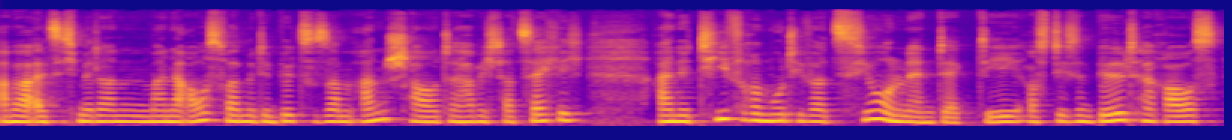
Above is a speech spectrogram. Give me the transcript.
Aber als ich mir dann meine Auswahl mit dem Bild zusammen anschaute, habe ich tatsächlich eine tiefere Motivation entdeckt, die aus diesem Bild heraus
